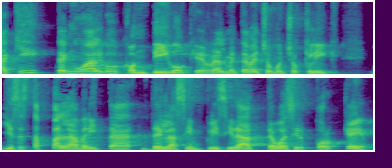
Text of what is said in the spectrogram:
aquí tengo algo contigo que realmente me ha hecho mucho clic y es esta palabrita de la simplicidad. Te voy a decir por qué.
